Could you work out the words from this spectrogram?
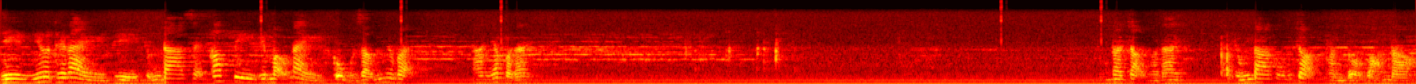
nhìn như thế này thì chúng ta sẽ copy cái mẫu này cũng giống như vậy. Ta nhấp vào đây. Chúng ta chọn vào đây. Chúng ta cũng chọn phần đổ bóng đó.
